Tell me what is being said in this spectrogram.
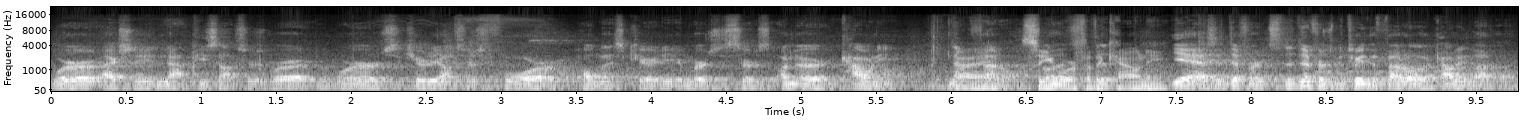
we're actually not peace officers. We're, we're security officers for Homeland Security, emergency service under county, not right, federal. so you work for the county. Yeah, it's a difference. The difference between the federal and county level.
